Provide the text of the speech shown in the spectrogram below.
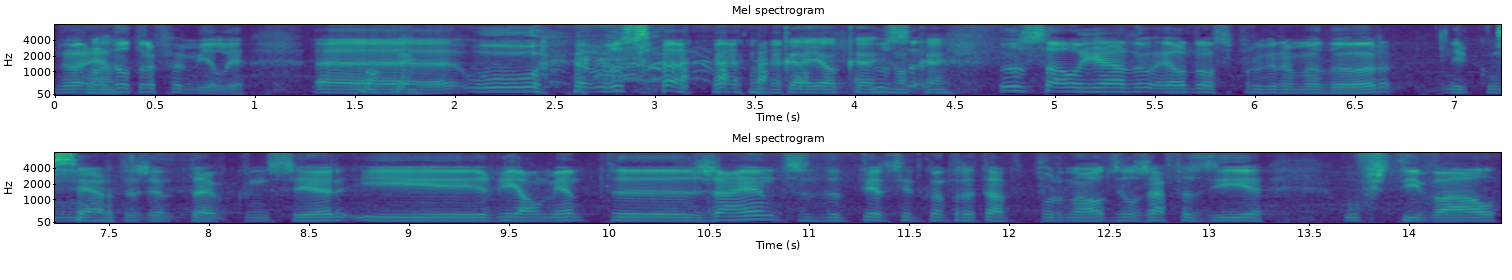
Não, É Claro. de outra família. Ah, o, o, sa- Ok, ok, o ok. o Salgado é o nosso programador, e como Certo. muita gente deve conhecer, e realmente já antes de ter sido contratado por nós, ele já fazia o festival,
